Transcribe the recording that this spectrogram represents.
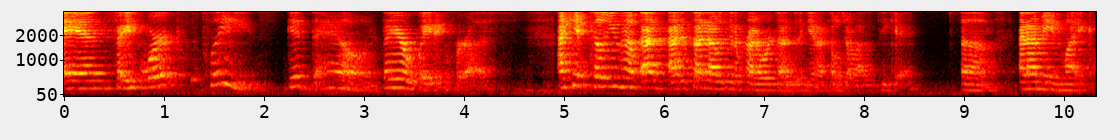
and faith work, please get down. They are waiting for us. I can't tell you how I, I decided I was going to prioritize it again. I told y'all I was a PK. Um, and I mean like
